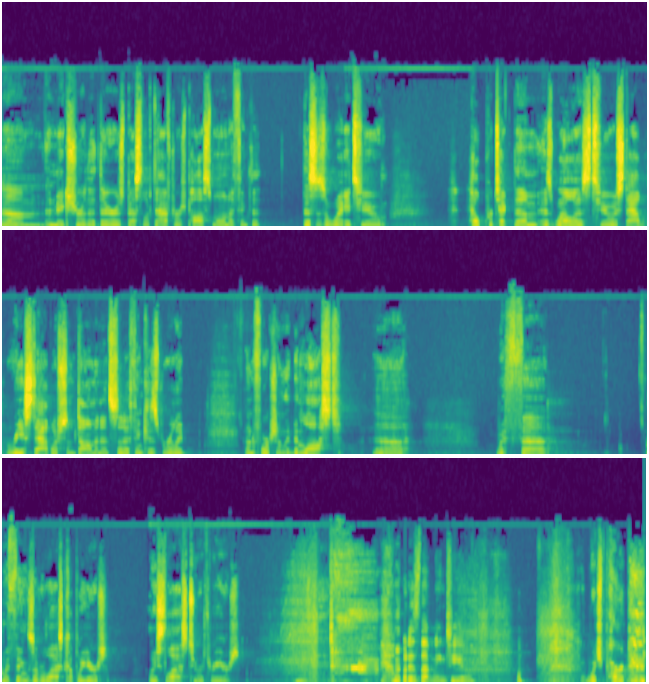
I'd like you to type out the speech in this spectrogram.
um, and make sure that they're as best looked after as possible. And I think that this is a way to help protect them as well as to establish, reestablish some dominance that I think has really, unfortunately, been lost uh, with uh, with things over the last couple of years, at least the last two or three years. what does that mean to you? Which part? kind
